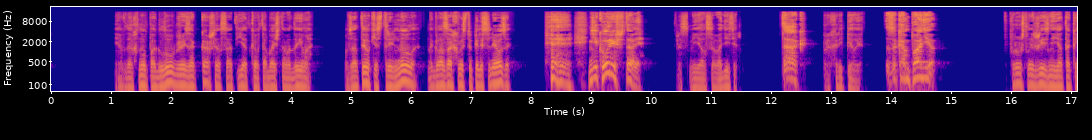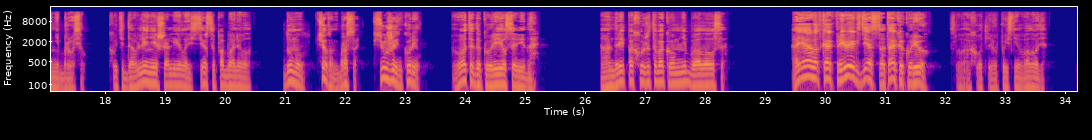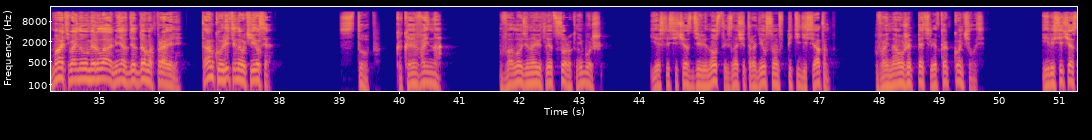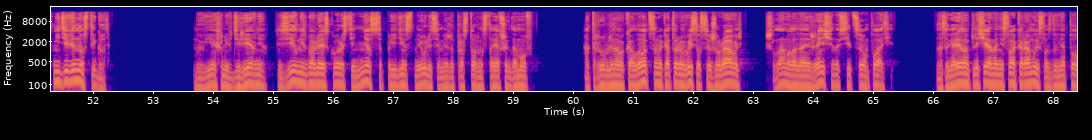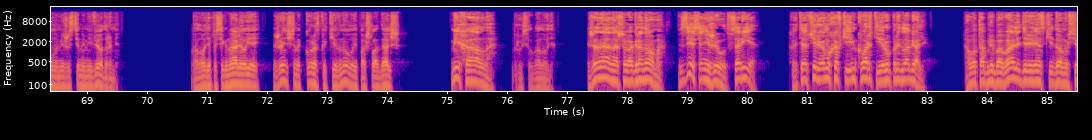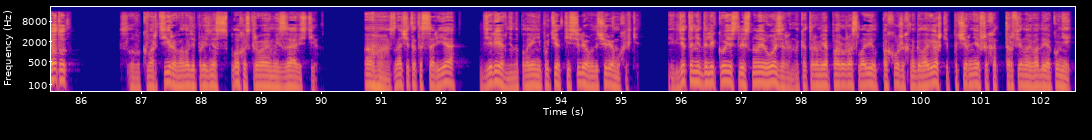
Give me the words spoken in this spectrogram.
Я вдохнул поглубже и закашлялся от едкого табачного дыма. В затылке стрельнуло, на глазах выступили слезы. «Не куришь, что ли?» — рассмеялся водитель. «Так», — прохрипел я, — «за компанию». В прошлой жизни я так и не бросил. Хоть и давление шалило, и сердце побаливало. Думал, что там бросать, всю жизнь курил. Вот и докурился, видно. А Андрей, похоже, табаком не баловался. «А я вот как привык с детства, так и курю», — словоохотливо пояснил Володя. Мать войну умерла, меня в детдом отправили. Там курить и научился. Стоп, какая война? Володя на вид лет сорок, не больше. Если сейчас 90-й, значит, родился он в пятидесятом. Война уже пять лет как кончилась. Или сейчас не девяностый год. Мы въехали в деревню. Зил, не сбавляя скорости, несся по единственной улице между просторно стоявших домов. Отрубленного колодца, на котором высился журавль, Шла молодая женщина в ситцевом платье. На загорелом плече она несла коромысло с двумя полными жестяными ведрами. Володя посигналил ей. Женщина коротко кивнула и пошла дальше. «Михална!» — бросил Володя. «Жена нашего агронома. Здесь они живут, в Сарье. Хотя в Черемуховке им квартиру предлагали. А вот облюбовали деревенский дом, и все тут...» Слово «квартира» Володя произнес с плохо скрываемой завистью. «Ага, значит, это Сарья...» Деревня на половине пути от Киселева до Черемуховки. И где-то недалеко есть лесное озеро, на котором я пару раз ловил похожих на головешки, почерневших от торфяной воды окуней.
